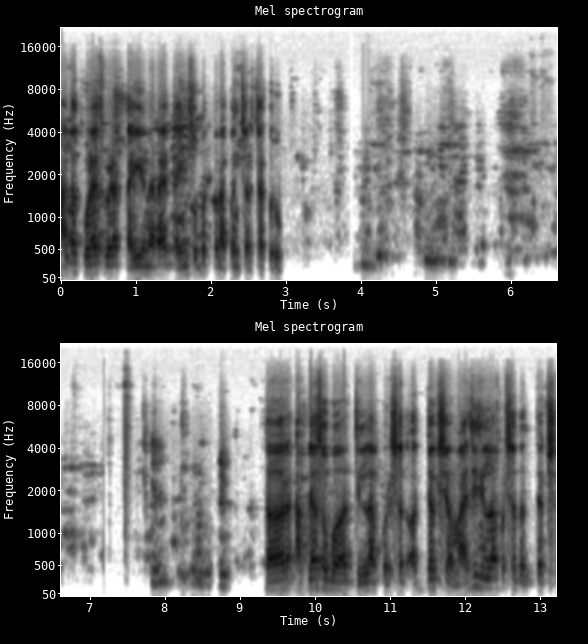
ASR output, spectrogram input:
आता थोड्याच वेळात ताई येणार आहे. ताईंसोबत पण आपण चर्चा करू. तर आपल्यासोबत जिल्हा परिषद अध्यक्ष माजी जिल्हा परिषद अध्यक्ष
